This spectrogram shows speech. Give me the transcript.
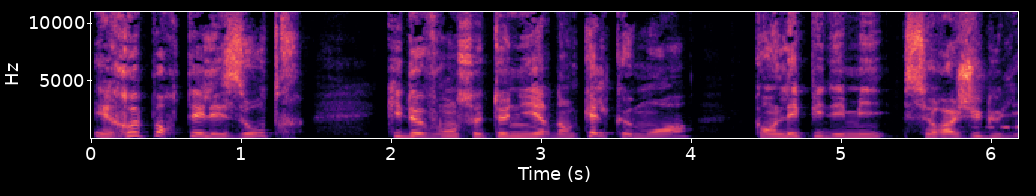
et reporter les autres qui devront se tenir dans quelques mois quand l'épidémie sera jugulée.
